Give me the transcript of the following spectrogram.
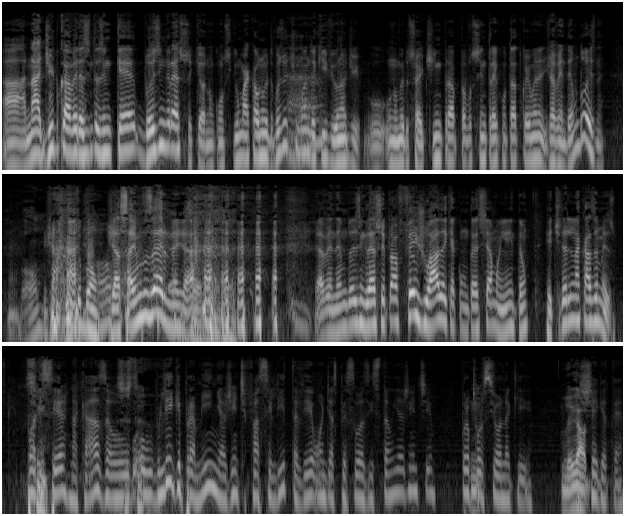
A Nadir do Caveirazinho está dizendo que quer dois ingressos aqui, ó. Não conseguiu marcar o número. Depois eu te ah. mando aqui, viu, Nadir? O, o número certinho para você entrar em contato com a irmã Erenita. Já vendemos dois, né? Bom, já, muito bom. Já saímos do zero, né? Já, já vendemos dois ingressos aí para a feijoada que acontece amanhã, então retira ele na casa mesmo. Pode Sim. ser na casa, ou, ou ligue para mim, a gente facilita ver onde as pessoas estão e a gente proporciona que Legal. chegue até.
